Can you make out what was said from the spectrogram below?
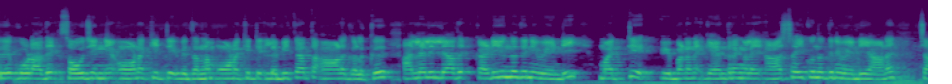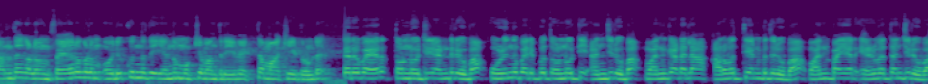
ഇത് കൂടാതെ സൗജന്യ ഓണക്കിറ്റ് വിതരണം ഓണക്കിറ്റ് ലഭിക്കാത്ത ആളുകൾക്ക് അല്ലലില്ലാതെ കഴിയുന്നതിന് വേണ്ടി മറ്റ് വിപണന കേന്ദ്രങ്ങളെ ആശ്രയിക്കുന്നതിന് വേണ്ടിയാണ് ചന്തകളും ഫെയറുകളും ഒരുക്കുന്നത് എന്നും മുഖ്യമന്ത്രി വ്യക്തമാക്കിയിട്ടുണ്ട്. ചെറുപയർ തൊണ്ണൂറ്റി രണ്ട് രൂപ ഉഴുന്നുപരിപ്പ് തൊണ്ണൂറ്റി അഞ്ച് രൂപ വൻകടല അറുപത്തിയൊൻപത് രൂപ വൻപയർ എഴുപത്തഞ്ച് രൂപ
